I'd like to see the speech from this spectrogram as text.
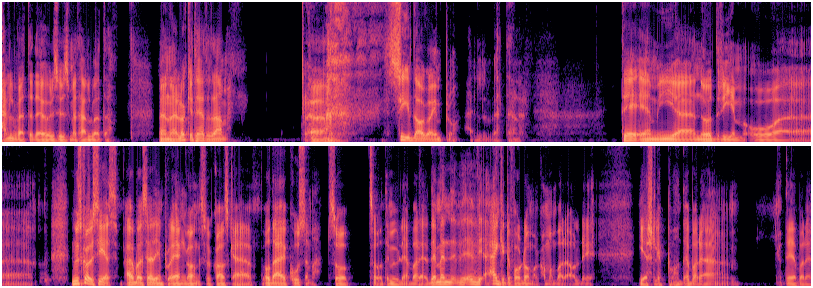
helvete, det høres ut som et helvete. Men uh, lykke til til dem. Uh, syv dager impro. Helvete heller. Det er mye nødrim og uh, Nå skal jo sies, jeg har bare sett impro én gang, så hva skal jeg Og der koser meg, så, så det er mulig jeg bare det, Men enkelte fordommer kan man bare aldri gi slipp på. Det er bare, det er bare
